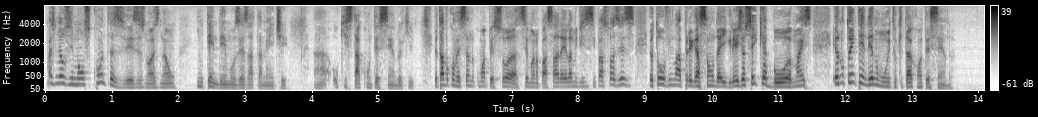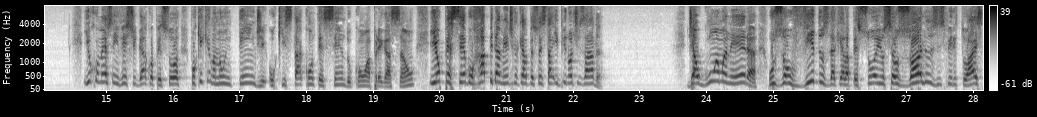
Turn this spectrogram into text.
Mas, meus irmãos, quantas vezes nós não entendemos exatamente uh, o que está acontecendo aqui? Eu estava conversando com uma pessoa semana passada e ela me disse assim: Pastor, às vezes eu estou ouvindo a pregação da igreja, eu sei que é boa, mas eu não estou entendendo muito o que está acontecendo. E eu começo a investigar com a pessoa por que, que ela não entende o que está acontecendo com a pregação, e eu percebo rapidamente que aquela pessoa está hipnotizada. De alguma maneira, os ouvidos daquela pessoa e os seus olhos espirituais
